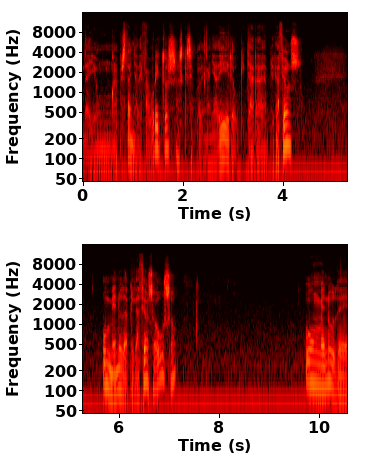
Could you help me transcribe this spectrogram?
onde hai unha pestaña de favoritos, as que se poden añadir ou quitar a aplicacións, un menú de aplicacións ao uso, un menú de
